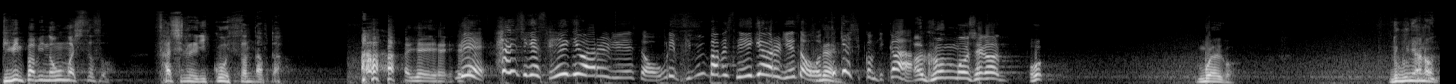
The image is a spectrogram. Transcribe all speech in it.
비빔밥이 너무 맛있어서 사실을 잊고 있었나 보다. 예, 예. 네, 한식의 세계화를 위해서 우리 비빔밥의 세계화를 위해서 어떻게 네. 하실 겁니까? 아, 그건 뭐 제가, 어? 뭐야, 이거? 누구냐, 넌?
